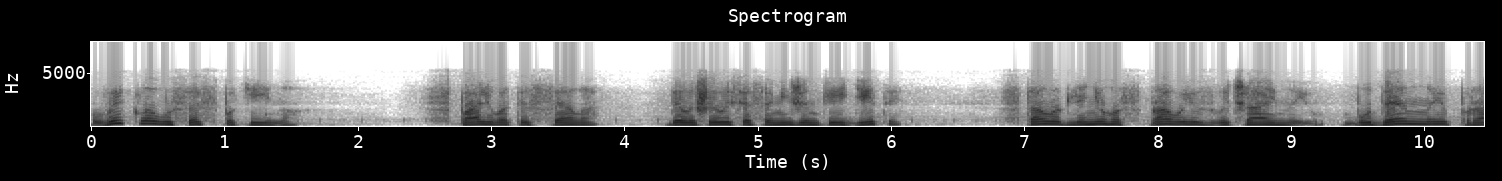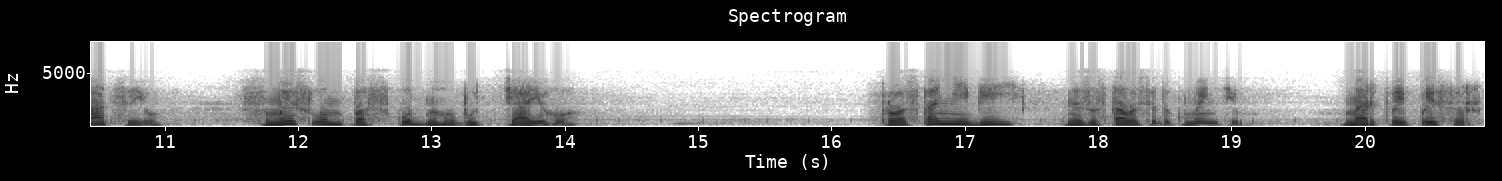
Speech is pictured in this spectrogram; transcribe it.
виклав усе спокійно, спалювати села, де лишилися самі жінки й діти, стало для нього справою звичайною, буденною працею, смислом паскудного буття його. Про останній бій не зосталося документів. Мертвий писар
